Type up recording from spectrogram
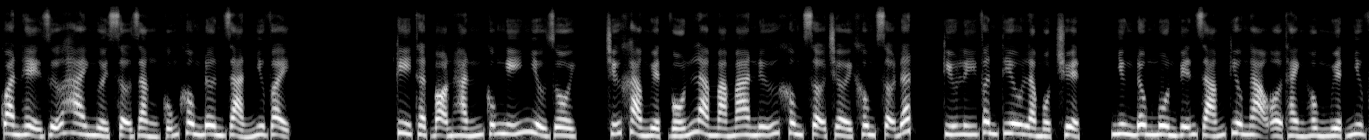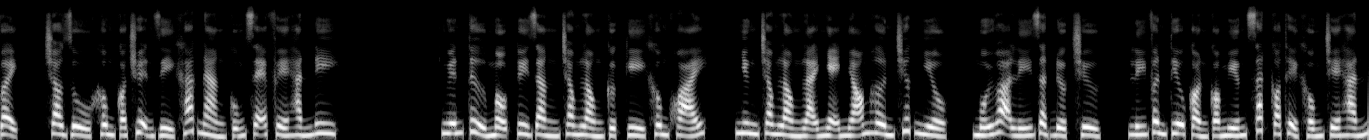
quan hệ giữa hai người sợ rằng cũng không đơn giản như vậy. Kỳ thật bọn hắn cũng nghĩ nhiều rồi, chữ khả nguyệt vốn là mà ma nữ không sợ trời không sợ đất, cứu Lý Vân Tiêu là một chuyện, nhưng đông môn viễn dám kiêu ngạo ở thành Hồng Nguyệt như vậy, cho dù không có chuyện gì khác nàng cũng sẽ phế hắn đi. Nguyễn Tử Mậu tuy rằng trong lòng cực kỳ không khoái, nhưng trong lòng lại nhẹ nhõm hơn trước nhiều, mối họa lý giật được trừ, Lý Vân Tiêu còn có miếng sắt có thể khống chế hắn,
